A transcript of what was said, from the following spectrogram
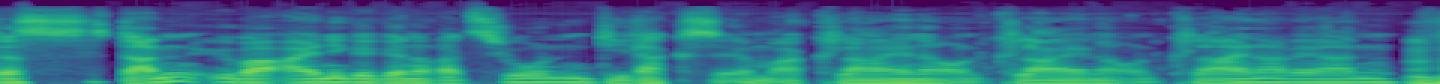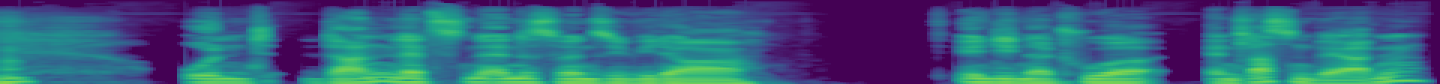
dass dann über einige Generationen die Lachse immer kleiner und kleiner und kleiner werden mhm. und dann letzten Endes, wenn sie wieder in die Natur entlassen werden,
